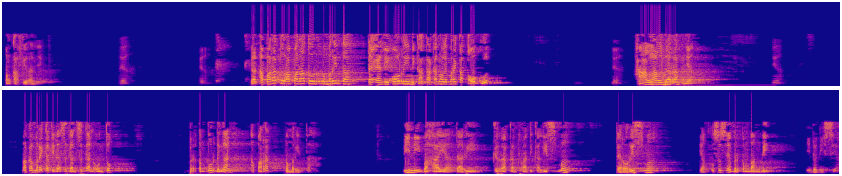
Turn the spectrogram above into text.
pengkafirannya itu. Ya. Ya. Dan aparatur-aparatur pemerintah, TNI Polri dikatakan oleh mereka togut. Ya. Halal darahnya. Ya. Maka mereka tidak segan-segan untuk bertempur dengan aparat pemerintah. Ini bahaya dari gerakan radikalisme, terorisme, yang khususnya berkembang di Indonesia.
